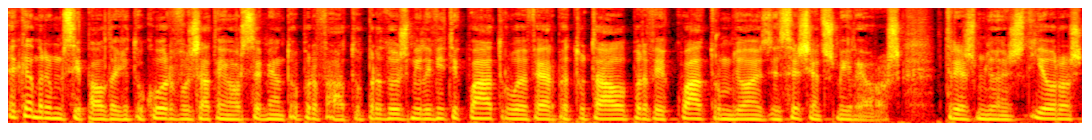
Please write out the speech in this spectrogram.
A Câmara Municipal da Ilha do Corvo já tem orçamento aprovado. Para 2024, a verba total prevê 4 milhões e 600 mil euros. 3 milhões de euros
